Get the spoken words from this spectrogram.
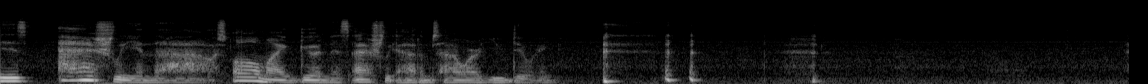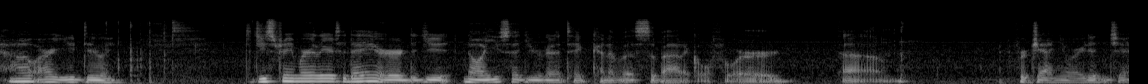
is Ashley in the house. Oh my goodness, Ashley Adams, how are you doing? how are you doing? Did you stream earlier today or did you No, you said you were going to take kind of a sabbatical for um for January, didn't you?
